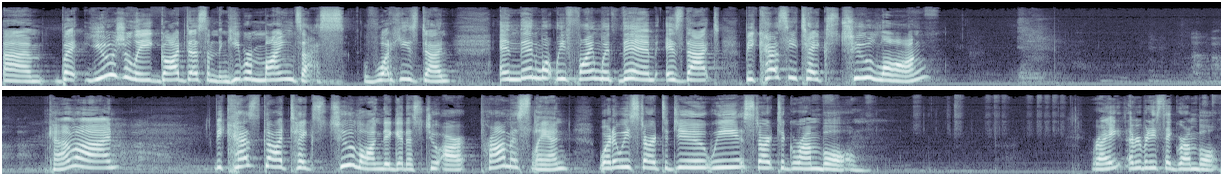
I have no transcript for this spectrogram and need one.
Um, but usually, God does something. He reminds us of what He's done. And then what we find with them is that because He takes too long, come on, because God takes too long to get us to our promised land, what do we start to do? We start to grumble. Right? Everybody say grumble.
